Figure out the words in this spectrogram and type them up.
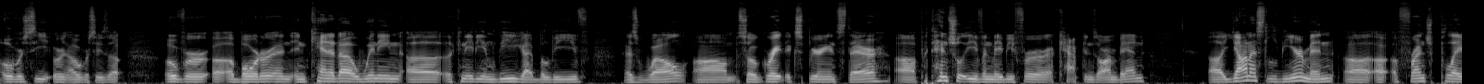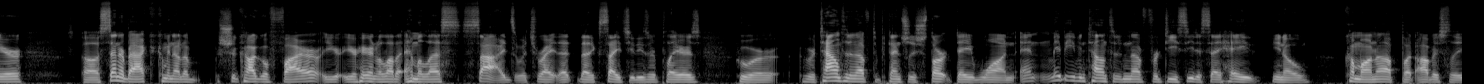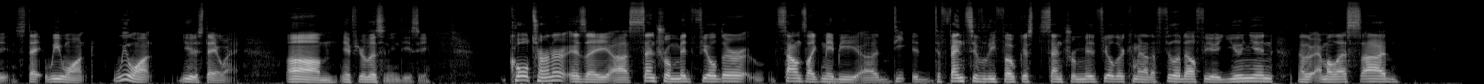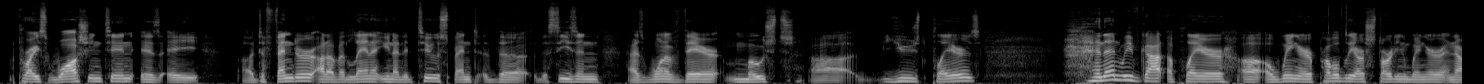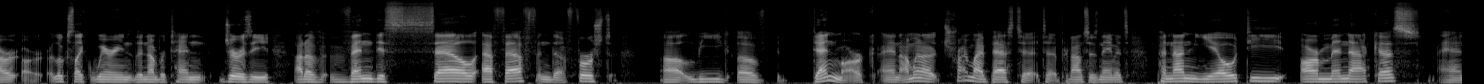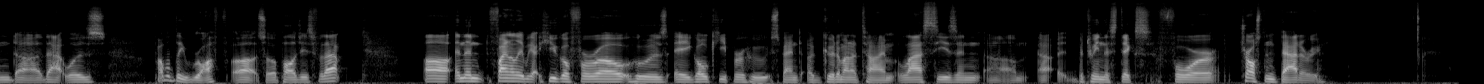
overseas or overseas uh, over a border in, in Canada, winning uh, a Canadian League, I believe, as well. Um, so great experience there. Uh, potential even maybe for a captain's armband. Uh, Yanis Leerman, uh, a French player uh, center back coming out of Chicago Fire. You're, you're, hearing a lot of MLS sides, which right that, that excites you. These are players who are who are talented enough to potentially start day one, and maybe even talented enough for DC to say, hey, you know, come on up. But obviously, stay. We want we want you to stay away. Um, if you're listening, DC. Cole Turner is a uh, central midfielder. Sounds like maybe a de- defensively focused central midfielder coming out of Philadelphia Union, another MLS side. Bryce Washington is a, a defender out of Atlanta United 2. Spent the, the season as one of their most uh, used players. And then we've got a player, uh, a winger, probably our starting winger, and our, our looks like wearing the number 10 jersey out of Vendsyssel FF in the first uh, league of Denmark, and I'm gonna try my best to, to pronounce his name. It's Panagioti Armenakis, and uh, that was probably rough. Uh, so apologies for that. Uh, and then finally, we got Hugo Fauroux, who is a goalkeeper who spent a good amount of time last season um, uh, between the sticks for Charleston Battery.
